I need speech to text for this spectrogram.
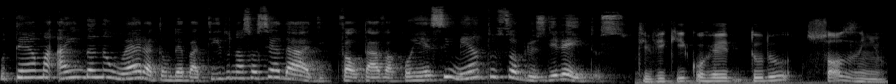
o tema ainda não era tão debatido na sociedade. Faltava conhecimento sobre os direitos. Tive que correr tudo sozinho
